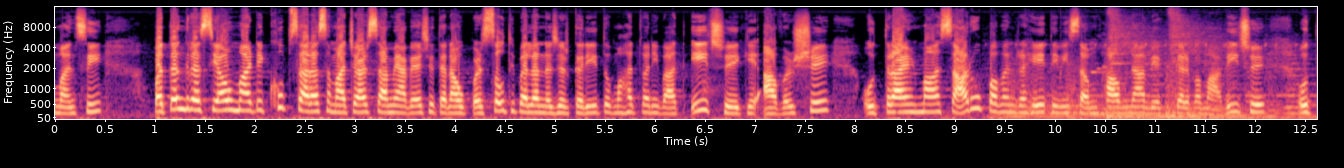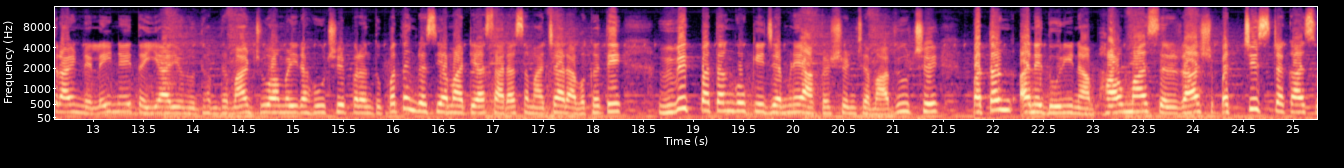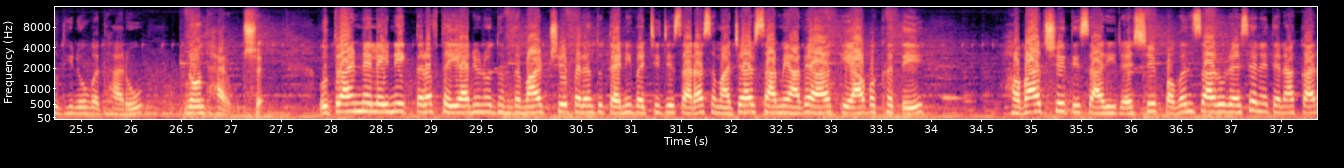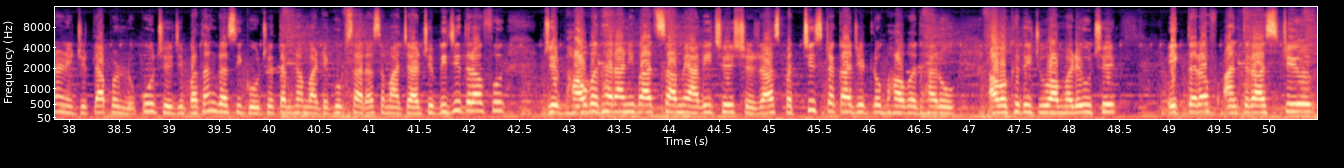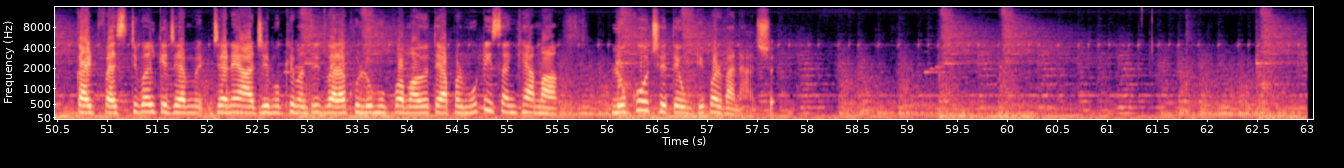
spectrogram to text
માનસી. પતંગ રસિયાઓ માટે ખૂબ સારા સમાચાર સામે આવ્યા છે. તેના ઉપર સૌથી પહેલા નજર કરીએ તો મહત્વની વાત એ છે કે આ વર્ષે ઉત્તરાયણમાં સારું પવન રહે તેવી સંભાવના વ્યક્ત કરવામાં આવી છે. ઉત્તરાયણને લઈને તૈયારીઓનું ધમધમાટ જોવા મળી રહ્યું છે, પરંતુ પતંગ રસિયા માટે આ સારા સમાચાર આ વખતે વિવિધ પતંગો કે જેમણે આકર્ષણ જમાવ્યું છે. પતંગ અને દોરીના ભાવમાં સરેરાશ પચીસ સુધીનો વધારો નોંધાયો છે. ઉત્તરાયણને લઈને એક તરફ તૈયારીઓનો ધમધમાટ છે, પરંતુ તેની વચ્ચે જે સારા સમાચાર સામે આવ્યા કે આ વખતે હવા છે તે સારી રહેશે, પવન સારો રહેશે અને તેના કારણે જેટલા પણ લોકો છે, જે પતંગ રસિકો છે, તેમના માટે ખૂબ સારા સમાચાર છે. બીજી તરફ જે ભાવ વધારાની વાત સામે આવી છે, સરેરાશ પચીસ જેટલો ભાવ વધારો આ વખતે જોવા મળ્યો છે. એક તરફ આંતરરાષ્ટ્રીય કાઇટ ફેસ્ટિવલ કે જેમ, જેને આજે મુખ્યમંત્રી દ્વારા ખુલ્લું મૂકવામાં આવ્યો, ત્યાં પણ મોટી સંખ્યામાં લોકો છે તે ઉમટી પડવાના છે.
